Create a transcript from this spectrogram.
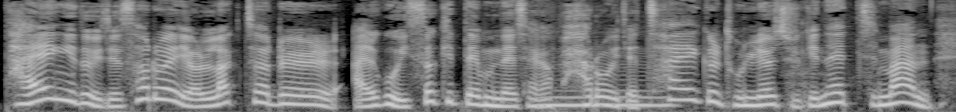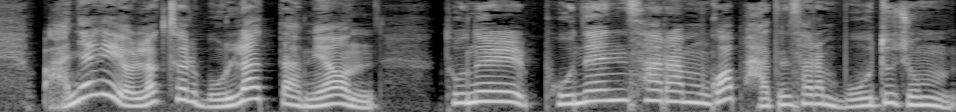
다행히도 이제 서로의 연락처를 알고 있었기 때문에 제가 바로 음. 이제 차액을 돌려주긴 했지만 만약에 연락처를 몰랐다면 돈을 보낸 사람과 받은 사람 모두 좀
